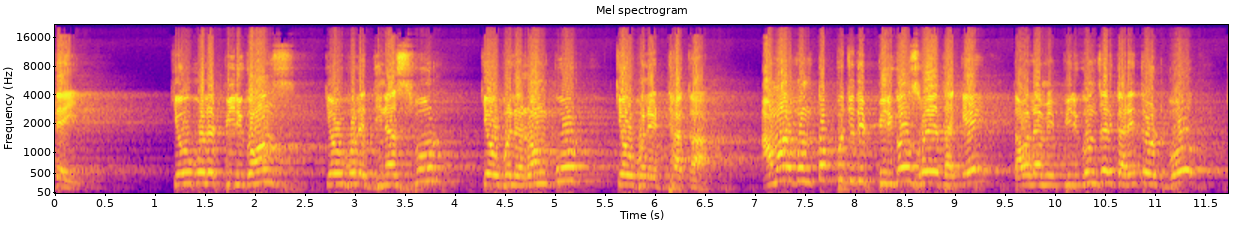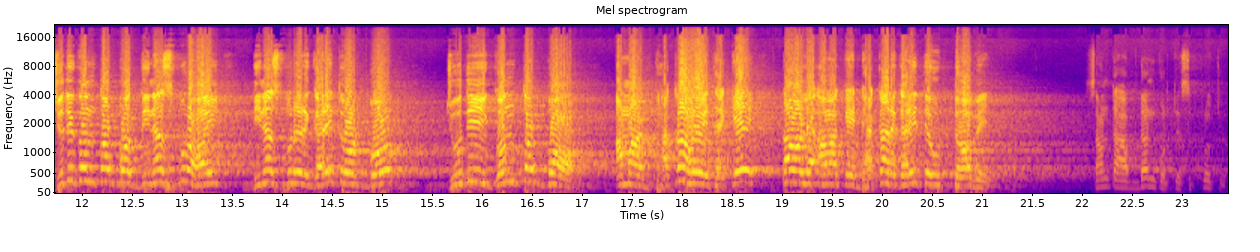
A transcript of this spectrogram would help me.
দেয়। কেউ বলে পীরগঞ্জ, কেউ বলে দিনাজপুর, কেউ বলে রংপুর, কেউ বলে ঢাকা। আমার গন্তব্য যদি পীরগঞ্জ হয়ে থাকে, তাহলে আমি পীরগঞ্জের গাড়িতে উঠবো। যদি গন্তব্য দিনাজপুর হয়, দিনাজপুরের গাড়িতে উঠবো। যদি গন্তব্য আমার ঢাকা হয়ে থাকে তাহলে আমাকে ঢাকার গাড়িতে উঠতে হবে। সাউন্ডটা আপ ডাউন করতেছে প্রচুর।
